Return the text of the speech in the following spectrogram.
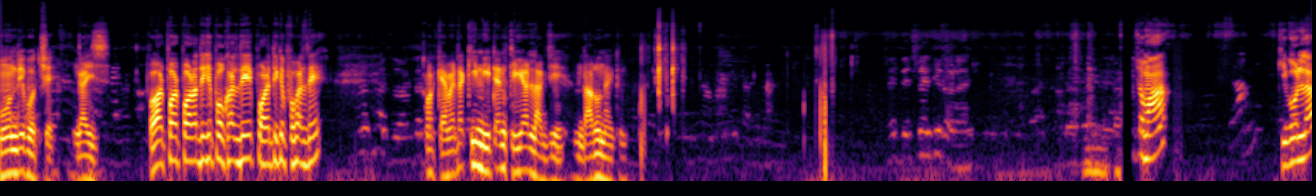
মন দিয়ে পড়ছে গাইস পর পর, পরের দিকে ফোকাস দে, পরের দিকে ফোকাস দে। আমার ক্যামেরাটা কি নিট অ্যান্ড ক্লিয়ার লাগছে, দারুণ একদম। মা? কি বললা?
